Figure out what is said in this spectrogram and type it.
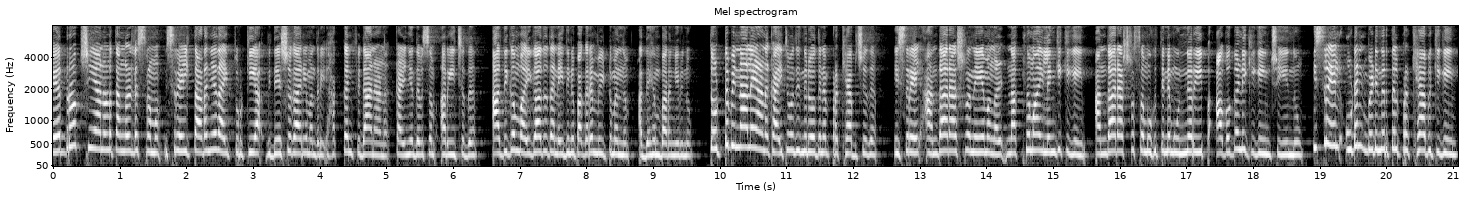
എയർഡ്രോപ്പ് ചെയ്യാനുള്ള തങ്ങളുടെ ശ്രമം ഇസ്രയേൽ തടഞ്ഞതായി തുർക്കിയ വിദേശകാര്യമന്ത്രി ഹക്കൻ ഫിദാനാണ് കഴിഞ്ഞ ദിവസം അറിയിച്ചത്. അധികം വൈകാതെ തന്നെ ഇതിന് പകരം വീട്ടുമെന്നും അദ്ദേഹം പറഞ്ഞിരുന്നു. തൊട്ടു പിന്നാലെയാണ് കയറ്റുമതി നിരോധനം പ്രഖ്യാപിച്ചത്. ഇസ്രയേൽ അന്താരാഷ്ട്ര നിയമങ്ങൾ നഗ്നമായി ലംഘിക്കുകയും അന്താരാഷ്ട്ര സമൂഹത്തിന്റെ മുന്നറിയിപ്പ് അവഗണിക്കുകയും ചെയ്യുന്നു. ഇസ്രയേൽ ഉടൻ വെടിനിർത്തൽ പ്രഖ്യാപിക്കുകയും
